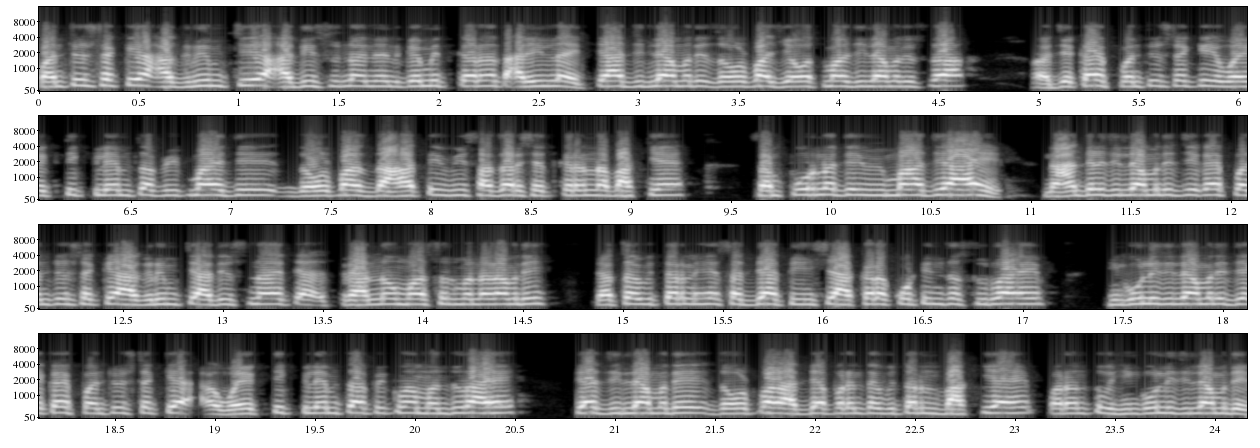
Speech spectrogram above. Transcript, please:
पंचवीस टक्के अग्रिमची अधिसूचना निर्गमित करण्यात आलेली नाही त्या जिल्ह्यामध्ये जवळपास यवतमाळ जिल्ह्यामध्ये सुद्धा जे काही पंचवीस टक्के वैयक्तिक क्लेमचा पीक आहे जे जवळपास दहा ते वीस हजार शेतकऱ्यांना बाकी आहे. संपूर्ण जे विमा जे आहे नांदेड जिल्ह्यामध्ये जे काही पंचवीस टक्के अग्रिमची अधिसूचना आहे त्या त्र्याण्णव महसूल मंडळामध्ये त्याचं वितरण हे सध्या तीनशे अकरा कोटींचं सुरू आहे. हिंगोली जिल्ह्यामध्ये जे काही पंचवीस टक्के वैयक्तिक क्लेमचा पीक विमा मंजूर आहे त्या जिल्ह्यामध्ये जवळपास अद्यापर्यंत वितरण बाकी आहे. परंतु हिंगोली जिल्ह्यामध्ये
